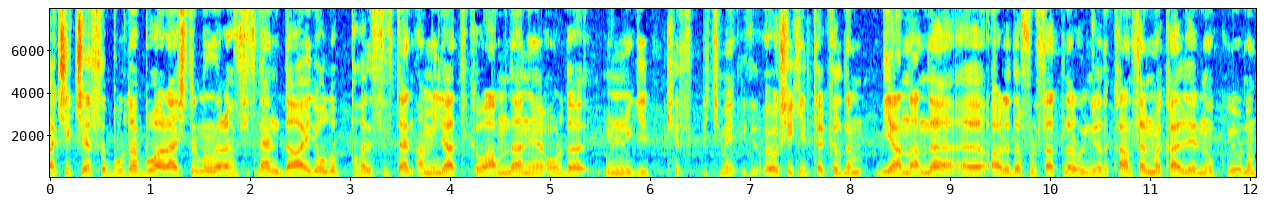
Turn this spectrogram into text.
Açıkçası burada bu araştırmalara hafiften dahil olup hafiften ameliyat kıvamında hani orada ünlü giyip kesip biçme o şekil takıldım. Bir yandan da e, arada fırsatlar olunca da kanser makalelerini okuyordum.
